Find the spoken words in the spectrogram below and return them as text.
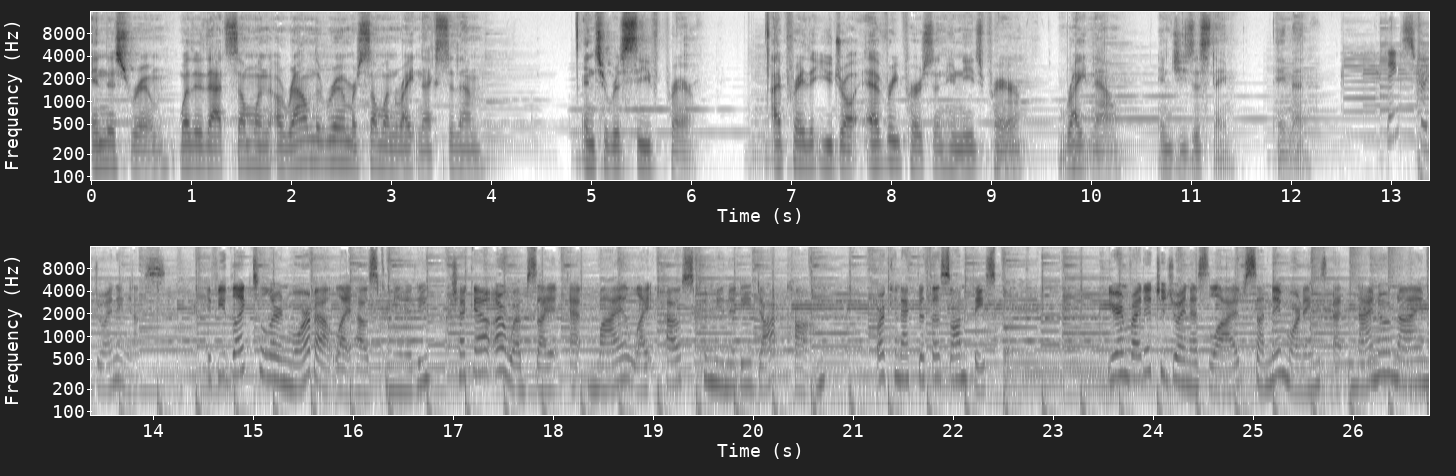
in this room, whether that's someone around the room or someone right next to them, and to receive prayer. I pray that you draw every person who needs prayer right now. In Jesus' name, amen. Thanks for joining us. If you'd like to learn more about Lighthouse Community, check out our website at mylighthousecommunity.com or connect with us on Facebook. You're invited to join us live Sunday mornings at 9:09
